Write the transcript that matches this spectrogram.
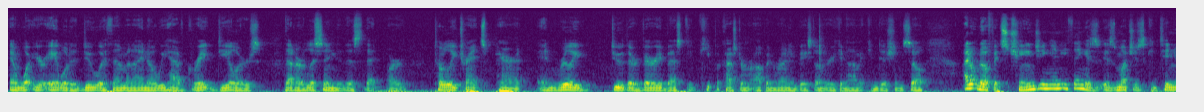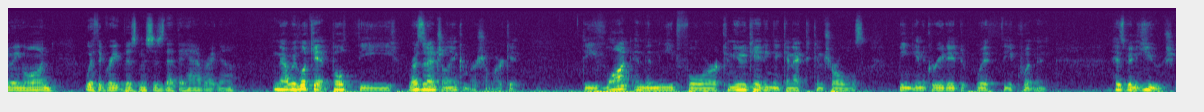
and what you're able to do with them. And I know we have great dealers that are listening to this that are totally transparent and really do their very best to keep a customer up and running based on their economic conditions. So I don't know if it's changing anything as, as much as continuing on with the great businesses that they have right now. Now we look at both the residential and commercial market. The want and the need for communicating and connected controls being integrated with the equipment has been huge,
